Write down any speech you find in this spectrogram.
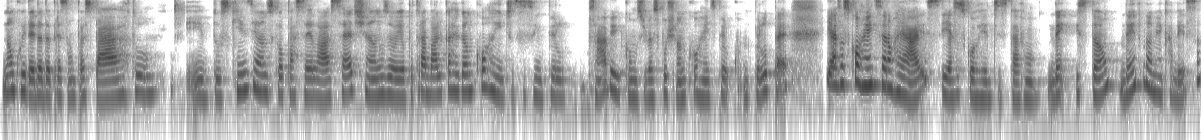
não cuidei da depressão pós-parto, e dos 15 anos que eu passei lá, 7 anos, eu ia pro trabalho carregando correntes, assim, pelo, sabe? Como se estivesse puxando correntes pelo, pelo pé. E essas correntes eram reais, e essas correntes estavam, de, estão dentro da minha cabeça.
